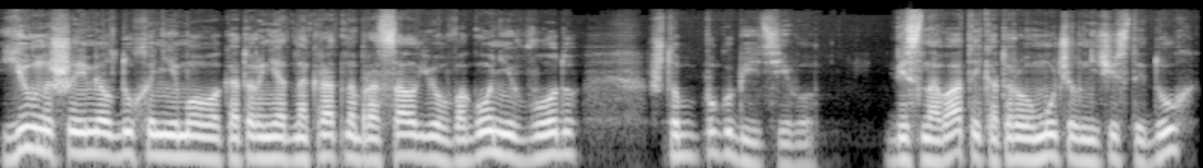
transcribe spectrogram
Юноша имел духа немого, который неоднократно бросал его в огонь и в воду, чтобы погубить его. Бесноватый, которого мучил нечистый дух,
